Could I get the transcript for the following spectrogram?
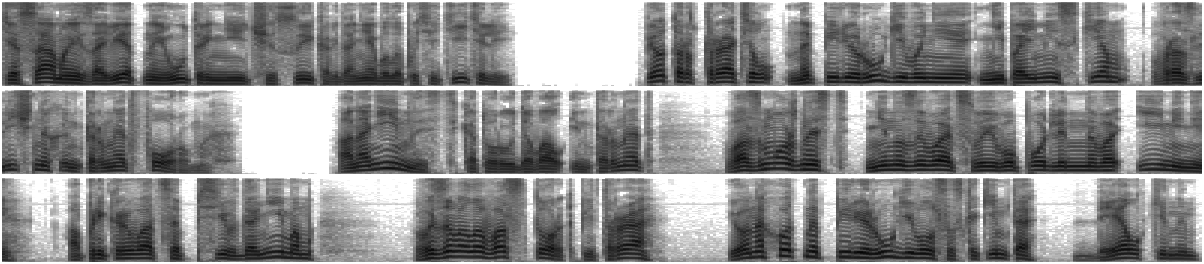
Те самые заветные утренние часы, когда не было посетителей, Петр тратил на переругивание не пойми с кем в различных интернет-форумах. Анонимность, которую давал интернет – Возможность не называть своего подлинного имени, а прикрываться псевдонимом вызывала восторг Петра, и он охотно переругивался с каким-то Белкиным,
